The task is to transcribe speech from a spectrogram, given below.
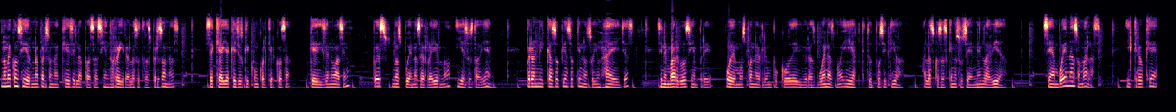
no me considero una persona que se la pasa haciendo reír a las otras personas. Sé que hay aquellos que con cualquier cosa que dicen o hacen, pues nos pueden hacer reír, ¿no? Y eso está bien. Pero en mi caso pienso que no soy una de ellas. Sin embargo, siempre podemos ponerle un poco de vibras buenas, ¿no? Y actitud positiva a las cosas que nos suceden en la vida, sean buenas o malas. Y creo que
